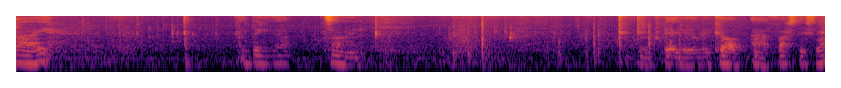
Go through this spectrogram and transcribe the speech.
try and that time. Daily will record our fastest lap.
